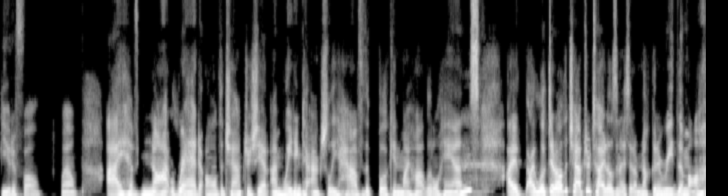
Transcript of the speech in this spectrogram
Beautiful well, I have not read all the chapters yet. I'm waiting to actually have the book in my hot little hands. I, I looked at all the chapter titles and I said, I'm not going to read them on,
